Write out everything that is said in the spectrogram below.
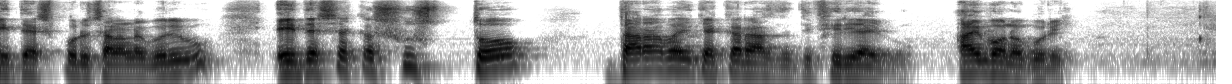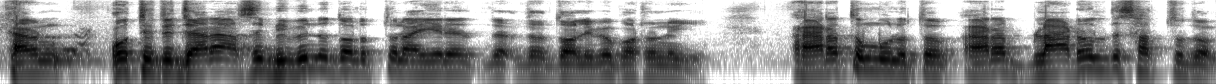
এই দেশ পরিচালনা করিব। এই দেশে একটা সুস্থ, ধারাবাহিক একটা রাজনীতি ফিরে আইব, আমি মনে করি। কারণ অতীতে যারা আছে, বিভিন্ন দলত্ব নাই এর দলিবে গঠন হই আরা তো মূলত আরা ব্লাড হল ছাত্র দল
